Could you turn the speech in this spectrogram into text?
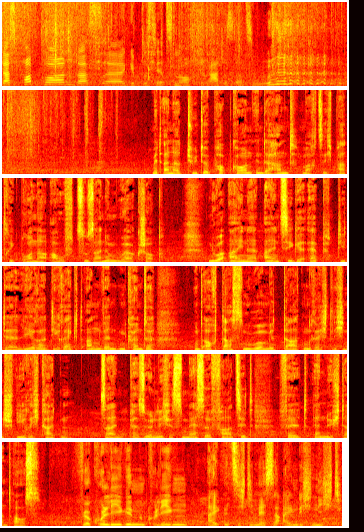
Das Popcorn, das äh, gibt es jetzt noch gratis dazu. Mit einer Tüte Popcorn in der Hand macht sich Patrick Bronner auf zu seinem Workshop. Nur eine einzige App, die der Lehrer direkt anwenden könnte und auch das nur mit datenrechtlichen Schwierigkeiten. Sein persönliches Messefazit fällt ernüchternd aus. Für Kolleginnen und Kollegen eignet sich die Messe eigentlich nicht.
